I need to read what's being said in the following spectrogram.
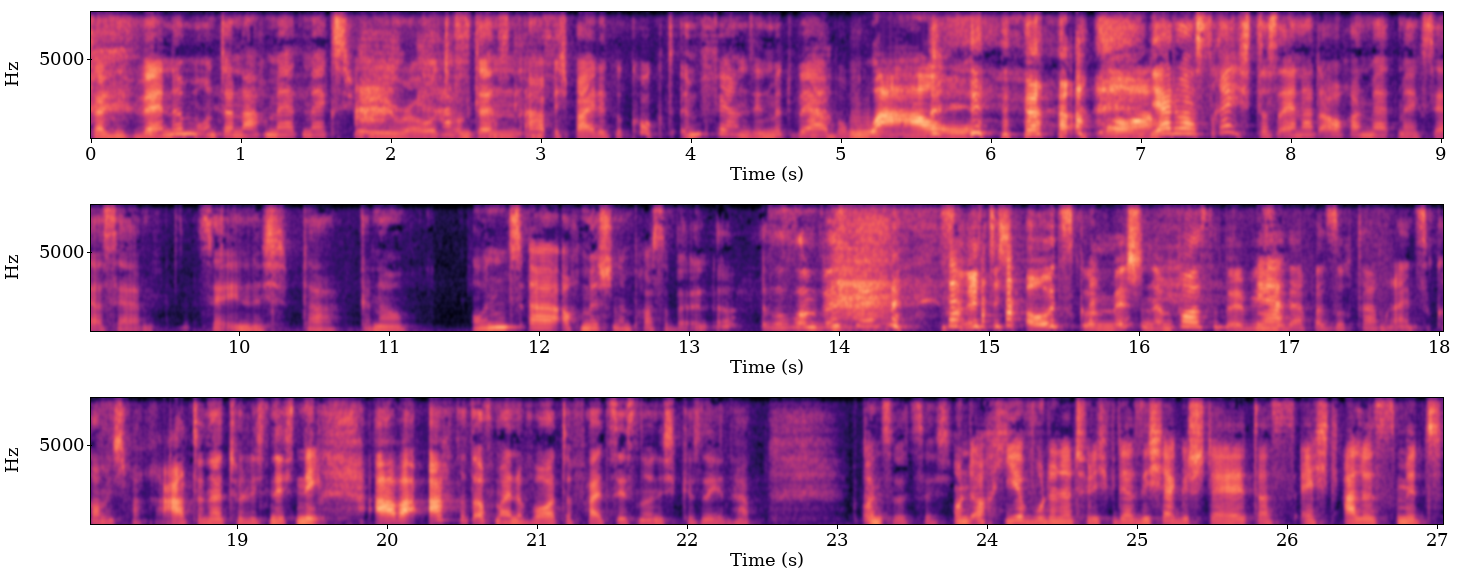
Da lief Venom und danach Mad Max Fury Road. krass, und dann habe ich beide geguckt. Im Fernsehen mit Werbung. Wow. Boah. Ja, du hast recht. Das erinnert auch an Mad Max. Ja, ist ja sehr ähnlich da, genau. Und äh, auch Mission Impossible. Ne? Also so ein bisschen so richtig Oldschool Mission Impossible, wie Ja. sie da versucht haben reinzukommen. Ich verrate natürlich nicht. Nee. Aber achtet auf meine Worte, falls ihr es noch nicht gesehen habt. Ganz witzig. Und auch hier wurde natürlich wieder sichergestellt, dass echt alles mit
